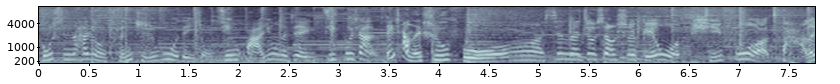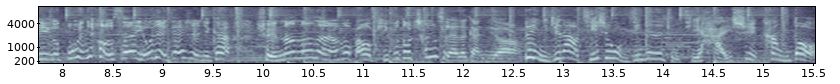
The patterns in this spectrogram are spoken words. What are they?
同时呢，它这种纯植物的一种精华用在这个肌肤上，非常的舒服。哇，现在就像是给我皮肤啊打了一个玻尿酸，有点开始你看水囊囊的，然后把我皮肤都撑起来的感觉啊。对，你知道，其实我们今天的主题还是抗痘。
